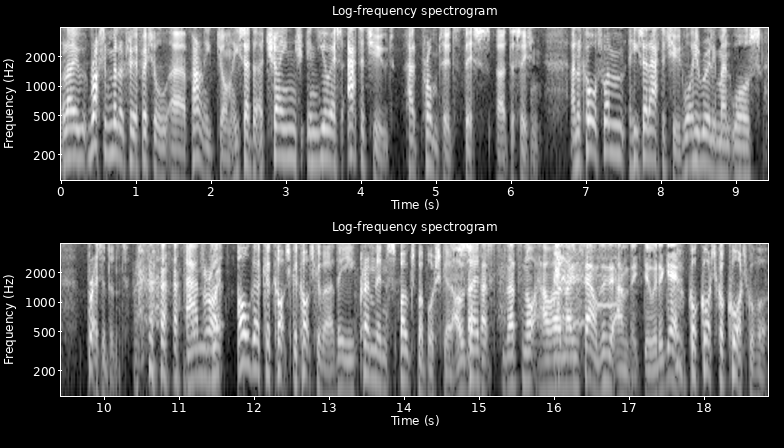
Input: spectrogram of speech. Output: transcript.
Well, a Russian military official, uh, apparently, John, he said that a change in US attitude had prompted this uh, decision. And of course, when he said attitude, what he really meant was president. and right. uh, Olga Kokochka-Kochkova, the Kremlin spokesbabushka, Oh, said... that, that's, that's not how her name sounds, is it, Andy? Do it again. Kokochka-Kochkova.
